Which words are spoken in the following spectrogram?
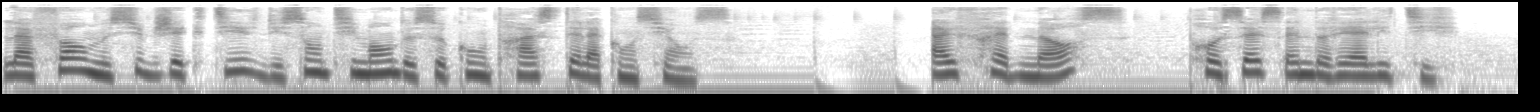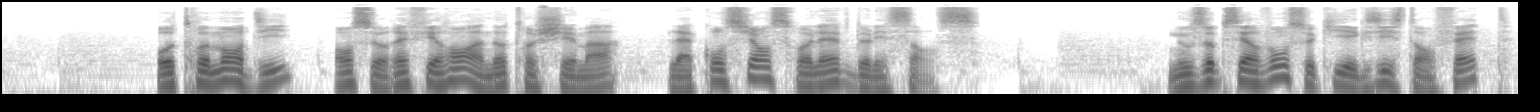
La forme subjective du sentiment de ce contraste est la conscience. Alfred North, Process and Reality. Autrement dit, en se référant à notre schéma, la conscience relève de l'essence. Nous observons ce qui existe en fait,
